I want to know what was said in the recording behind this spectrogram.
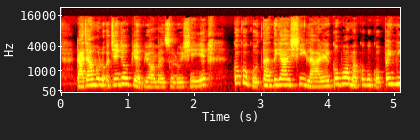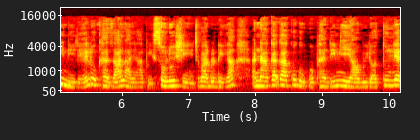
။ဒါကြောင့်မလို့အချင်းချုပ်ပြန်ပြောရမယ်ဆိုလို့ရှိရင်ကိုကိုကိုတန်တရားရှိလာတယ်ကိုဘွားမှာကိုကိုကိုပိတ်မိနေတယ်လို့ခံစားလာရပြီဆိုလို့ရှိရင်ကျမတို့တွေကအနာဂတ်ကကိုကိုကိုဖန်တီးမြေအောင်ပြီးတော့သူနဲ့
